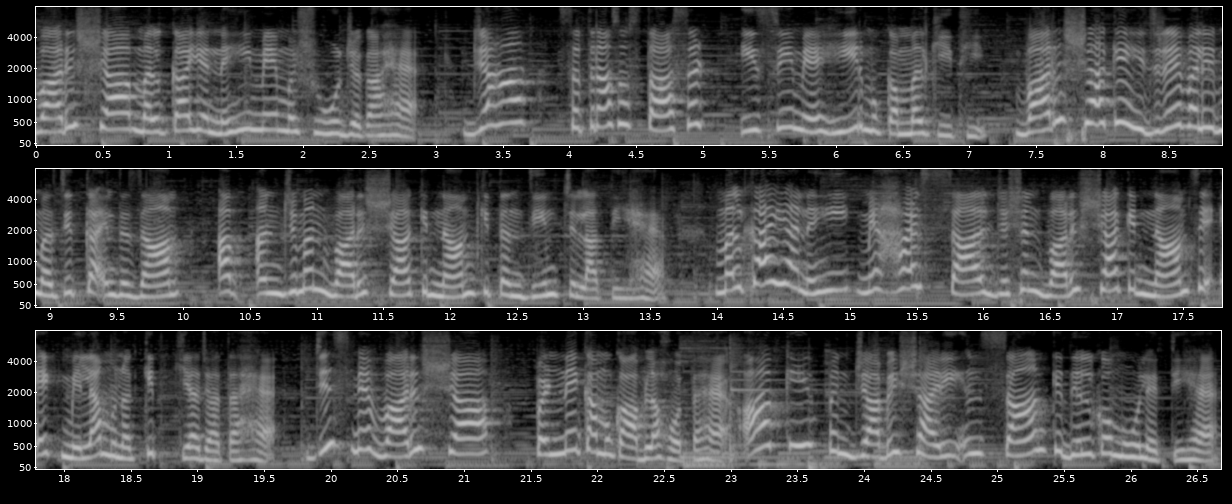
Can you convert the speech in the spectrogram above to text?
वारिस शाह मलका या नहीं में मशहूर जगह है, जहाँ सत्रह ईस्वी में हीर मुकम्मल की थी। वारिस शाह के हिजरे वाली मस्जिद का इंतज़ाम अब अंजुमन वारिस शाह के नाम की तंजीम चलाती है। मलका या नहीं, में हर साल जश्न वारिस शाह के नाम से एक मेला मुनद किया जाता है, जिसमें वारिस शाह पढ़ने का मुकाबला होता है। आपकी पंजाबी शायरी इंसान के दिल को मोह लेती है।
